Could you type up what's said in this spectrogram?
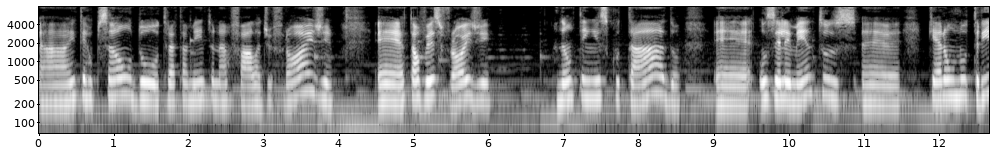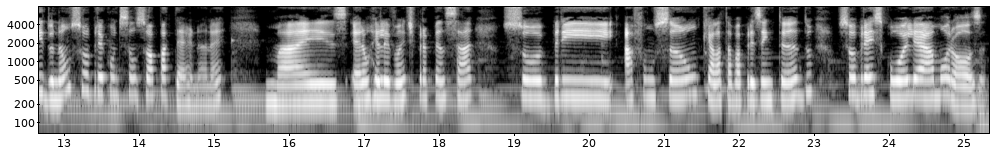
a interrupção do tratamento na fala de Freud, é, talvez Freud não tenha escutado é, os elementos é, que eram nutridos não sobre a condição só paterna, né? Mas eram relevantes para pensar sobre a função que ela estava apresentando sobre a escolha amorosa,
